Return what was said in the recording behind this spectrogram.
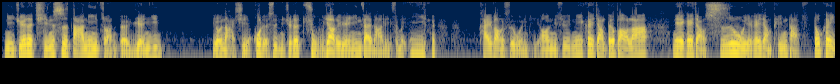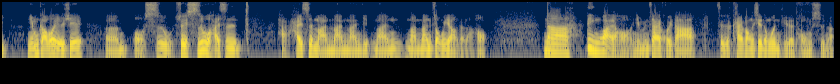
你觉得情势大逆转的原因？有哪些，或者是你觉得主要的原因在哪里？什么一开放式问题哦？你说你可以讲德保拉，你也可以讲失误，也可以讲平打，都可以。你们搞不好有一些呃哦失误，所以失误还是还还是蛮蛮蛮蛮蛮蛮重要的了哈。那另外哈，你们在回答这个开放线的问题的同时呢，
